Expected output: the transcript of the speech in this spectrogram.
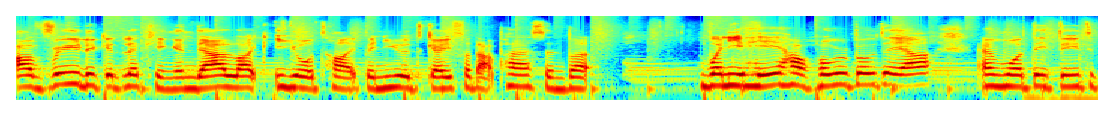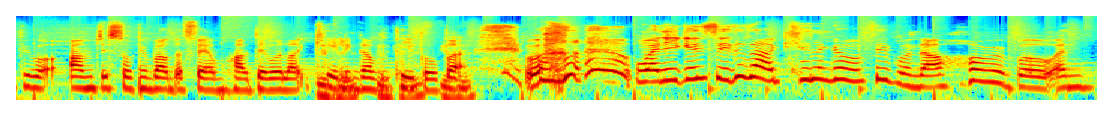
are really good looking and they're like your type and you would go for that person, but when you hear how horrible they are and what they do to people, I'm just talking about the film, how they were like mm-hmm, killing other mm-hmm, people, but mm-hmm. when you can see that they're killing other people and they're horrible and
